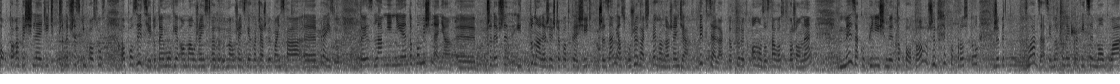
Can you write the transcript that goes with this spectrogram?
po to, aby śledzić przede wszystkim posłów opozycji. Tutaj mówię o małżeństwie, małżeństwie chociażby państwa e, Brejzu. To jest dla mnie nie do pomyślenia. E, Przede wszystkim, i tu należy jeszcze podkreślić, że zamiast używać tego narzędzia w tych celach, do których ono zostało stworzone, my zakupiliśmy to po to, żeby po prostu, żeby władza Zjednoczonej Prawicy mogła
